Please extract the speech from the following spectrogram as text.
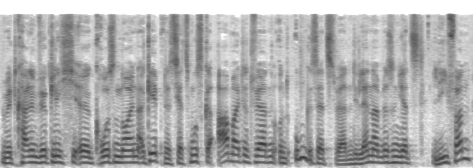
mit keinem wirklich äh, großen neuen Ergebnis. Jetzt muss gearbeitet werden und umgesetzt werden. Die Länder müssen jetzt liefern.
